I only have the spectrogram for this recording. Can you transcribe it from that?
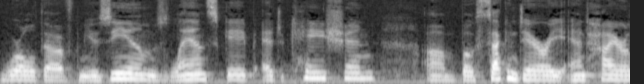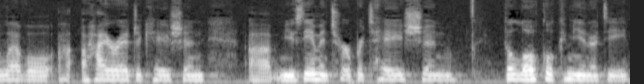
world of museums, landscape, education, um, both secondary and higher level, uh, higher education, uh, museum interpretation, the local community.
